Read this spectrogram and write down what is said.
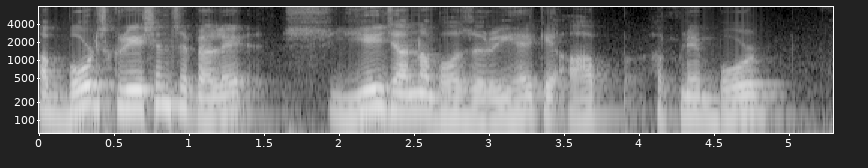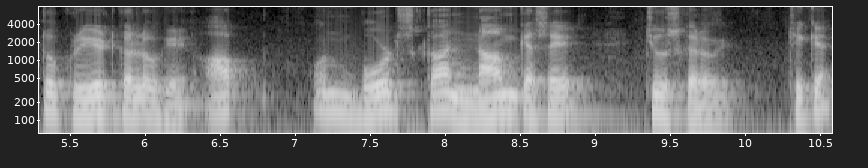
अब बोर्ड्स क्रिएशन से पहले ये जानना बहुत ज़रूरी है कि आप अपने बोर्ड तो क्रिएट कर लोगे आप उन बोर्ड्स का नाम कैसे चूज़ करोगे? ठीक है?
